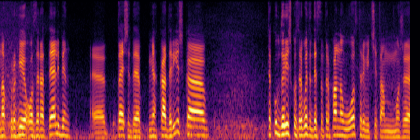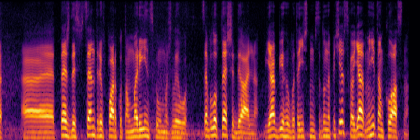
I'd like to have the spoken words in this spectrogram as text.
навкруги озера Тельбін, е, теж іде м'яка доріжка. Таку б доріжку зробити десь на Трухановому острові, чи там, може, е, теж десь в центрі в парку, там в Маріїнському, можливо. Це було б теж ідеально. Я бігав в ботанічному саду на Печерського, я, мені там класно.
